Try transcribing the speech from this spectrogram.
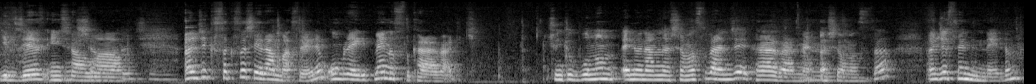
gideceğiz inşallah. İnşallah. Önce kısa kısa şeyden bahsedelim. Umre'ye gitmeye nasıl karar verdik? Çünkü bunun en önemli aşaması bence karar verme aşaması. Önce seni dinleyelim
